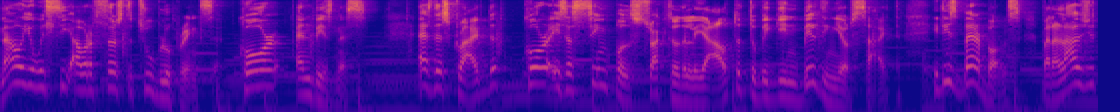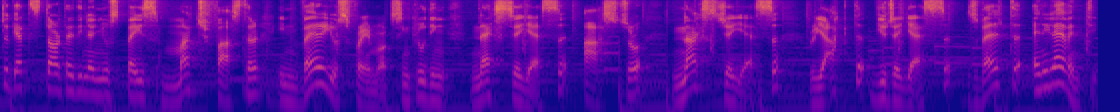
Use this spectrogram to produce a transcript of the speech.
Now you will see our first two blueprints, Core and Business. As described, Core is a simple structured layout to begin building your site. It is bare bones, but allows you to get started in a new space much faster in various frameworks including Next.js, Astro, Nuxt.js, React, Vue.js, Svelte and Eleventy.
